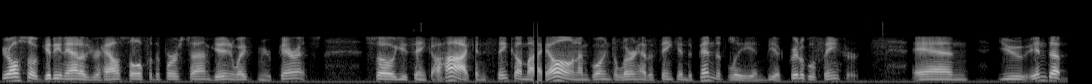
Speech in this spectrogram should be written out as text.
You're also getting out of your household for the first time, getting away from your parents. So you think, aha, I can think on my own. I'm going to learn how to think independently and be a critical thinker. And you end up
